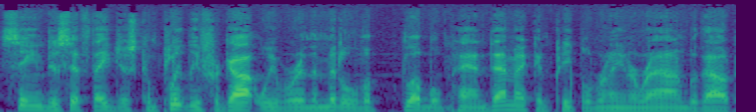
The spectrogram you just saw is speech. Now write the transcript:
seemed as if they just completely forgot we were in the middle of a global pandemic and people running around without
